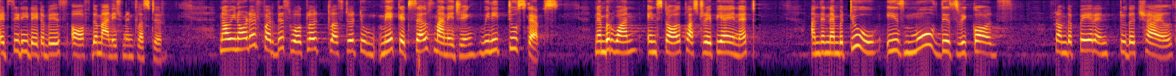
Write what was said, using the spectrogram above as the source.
etcd database of the management cluster. Now, in order for this workload cluster to make it self-managing, we need two steps. Number one, install cluster API in it. And then number two is move these records from the parent to the child.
